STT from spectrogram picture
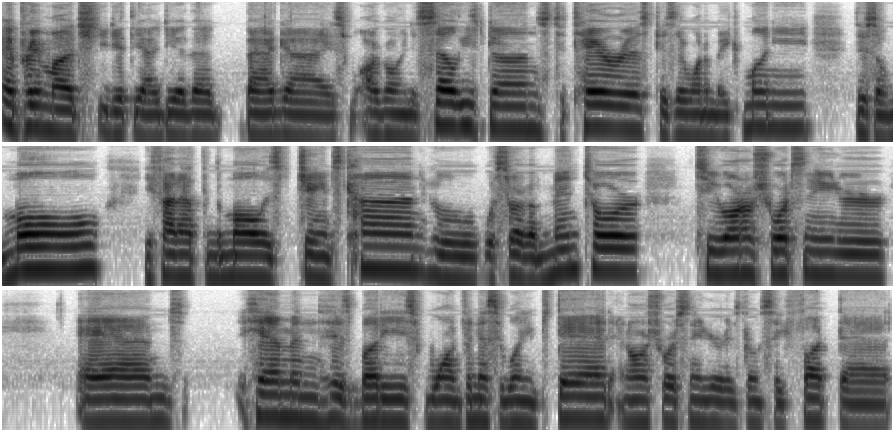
And pretty much you get the idea that bad guys are going to sell these guns to terrorists because they want to make money. There's a mole. You find out that the mole is James Caan, who was sort of a mentor to Arnold Schwarzenegger. And him and his buddies want Vanessa Williams dead, and Arnold Schwarzenegger is going to say, fuck that.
